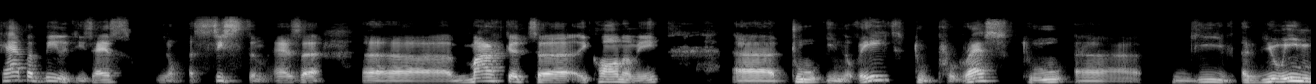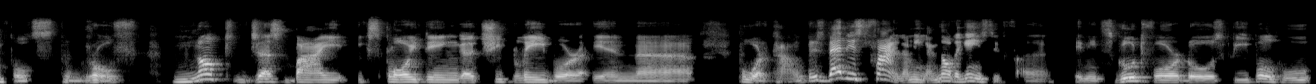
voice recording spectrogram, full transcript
capabilities as you know a system, as a uh, market uh, economy. Uh, to innovate, to progress, to uh, give a new impulse to growth not just by exploiting uh, cheap labor in uh, poor countries. That is fine. I mean, I'm not against it. Uh, and it's good for those people who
